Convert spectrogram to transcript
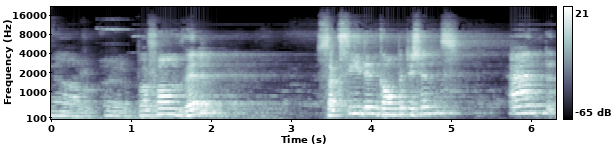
uh, uh, perform well, succeed in competitions, and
